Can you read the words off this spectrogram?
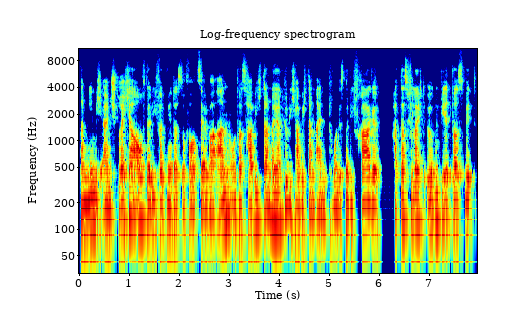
Dann nehme ich einen Sprecher auf, der liefert mir das sofort selber an. Und was habe ich dann? Na ja, natürlich habe ich dann einen Ton. Ist nur die Frage, hat das vielleicht irgendwie etwas mit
